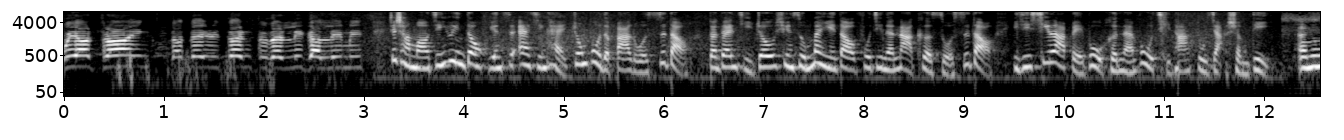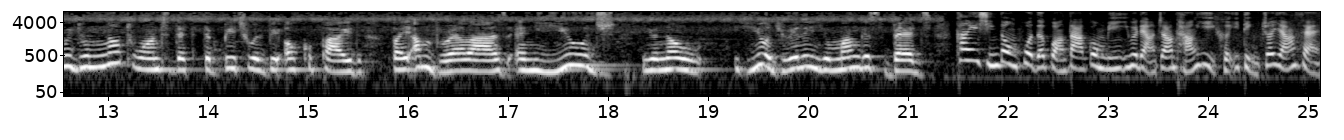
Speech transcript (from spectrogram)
We are trying that they return to their legal limits. 这场毛巾运动源自爱琴海中部的巴罗斯岛，短短几周迅速蔓延到附近的纳克索斯岛以及希腊北部和南部其他度假胜地。And we do not want that the beach will be occupied by umbrellas and huge, you know, huge, really humongous beds. 抗议行动获得广大共鸣，因为两张躺椅和一顶遮阳伞，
